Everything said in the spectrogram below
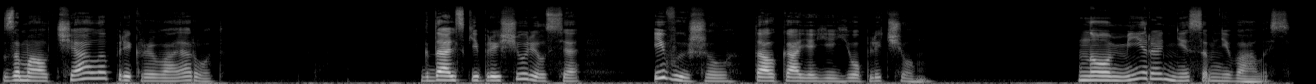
Замолчала, прикрывая рот. Гдальский прищурился и вышел, толкая ее плечом. Но Мира не сомневалась.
